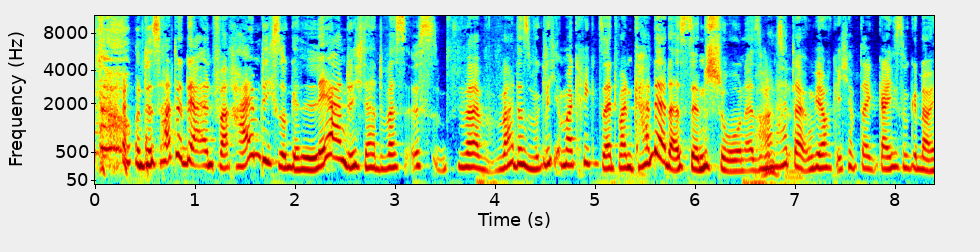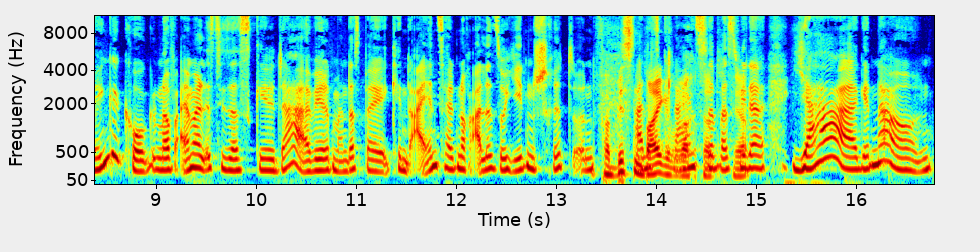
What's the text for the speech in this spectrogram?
und das hatte der einfach heimlich so gelernt. Ich dachte, was ist, war, war das wirklich immer Krieg? Seit wann kann der das denn schon? Also man Wahnsinn. hat da irgendwie auch, ich habe da gar nicht so genau hingeguckt und auf einmal ist dieser Skill da, während man das bei Kind 1 halt noch alle so jeden Schritt und Verbissen alles beigebracht Kleinste, hat, was ja. wieder, ja, genau. Und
